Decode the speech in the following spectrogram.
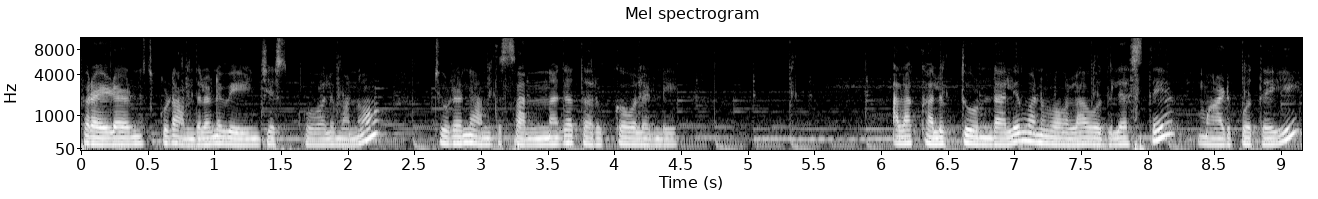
ఫ్రైడ్ ఆనియన్స్ కూడా అందులోనే వేయించేసుకోవాలి మనం. చూడండి అంత సన్నగా తరుక్కోవాలండి. అలా కలుపుతూ ఉండాలి. మనం అలా వదిలేస్తే మాడిపోతాయి.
